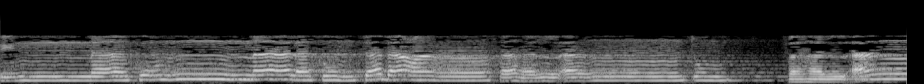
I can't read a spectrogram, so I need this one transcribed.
إِنَّا كُنَّا لَكُمْ تَبَعًا فَهَلْ أَنْتُمْ فَهَلْ أَنْتُمْ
